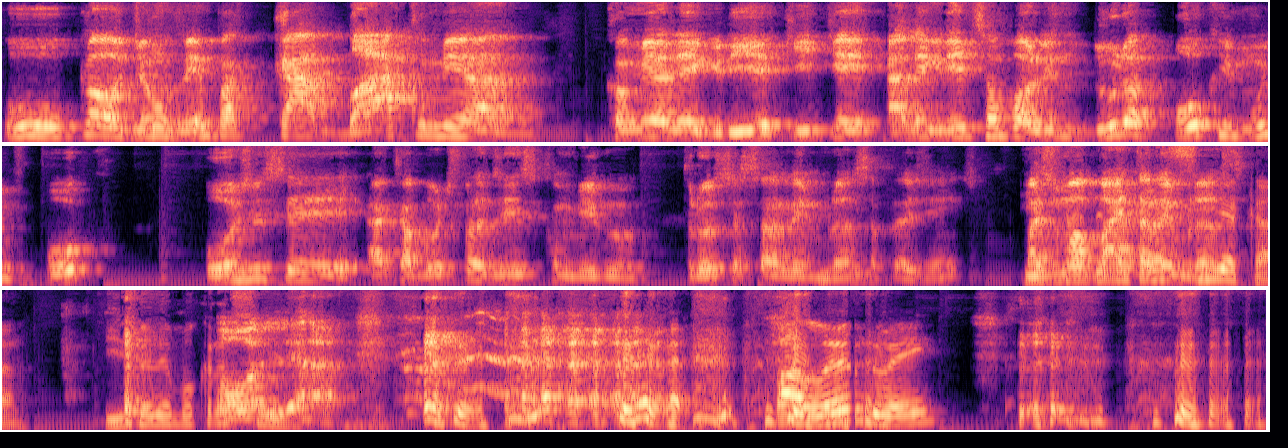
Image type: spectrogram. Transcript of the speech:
o Claudião vem para acabar com minha, com minha alegria aqui, que a alegria de São Paulino dura pouco e muito pouco. Hoje você acabou de fazer isso comigo, trouxe essa lembrança pra gente. Mas Isso uma é baita democracia, lembrança. cara. Isso é democracia. Olha! Falando, hein?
